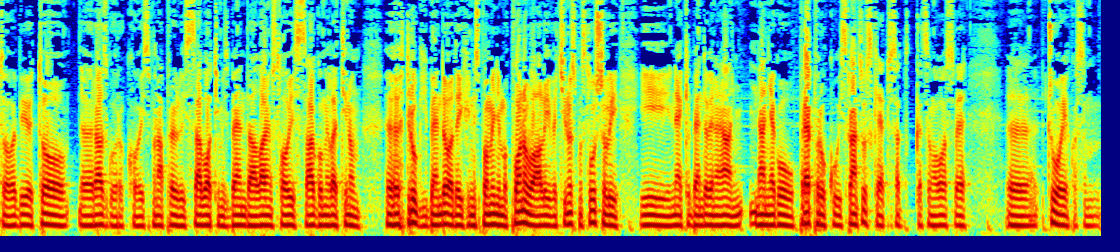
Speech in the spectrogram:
Eto, je bio je to e, razgovor koji smo napravili sa Votijom iz benda Lions Law i sa gomiletinom e, drugih bendova, da ih ne spomenjamo ponovo, ali većinu smo slušali i neke bendove na, na njegovu preporuku iz Francuske. Eto sad kad sam ovo sve e, čuo, iako sam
